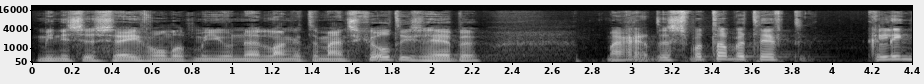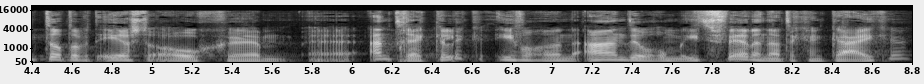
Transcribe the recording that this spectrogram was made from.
minus de 700 miljoen lange termijn schuld die ze hebben. Maar dus wat dat betreft klinkt dat op het eerste oog uh, aantrekkelijk. In ieder geval een aandeel om iets verder naar te gaan kijken.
